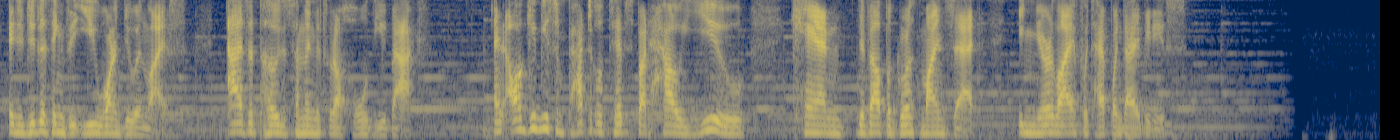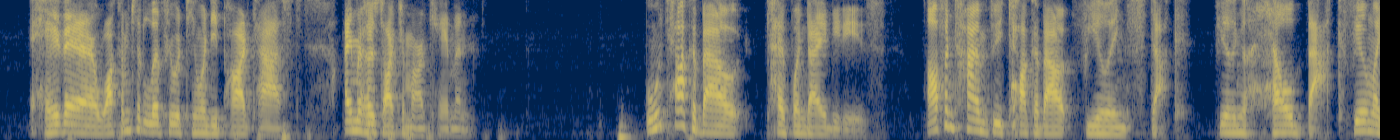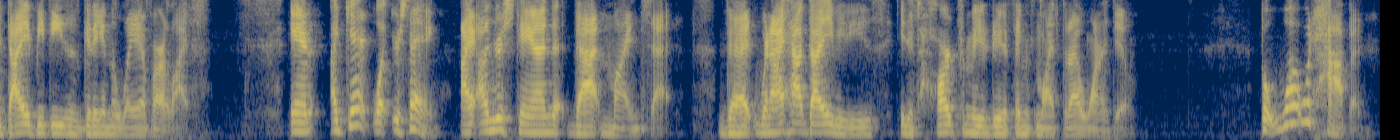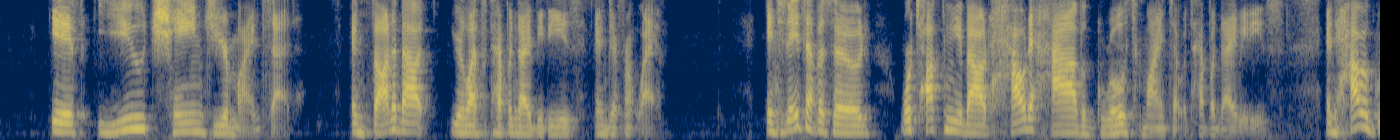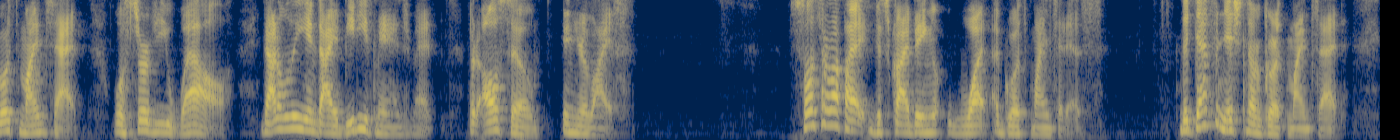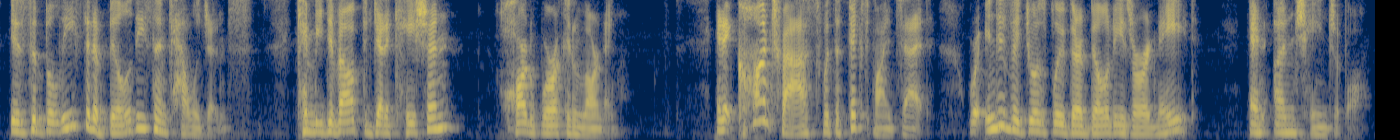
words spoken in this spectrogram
and to do the things that you want to do in life, as opposed to something that's going to hold you back and I'll give you some practical tips about how you can develop a growth mindset in your life with type 1 diabetes. Hey there, welcome to the Live Free with T1D podcast. I'm your host, Dr. Mark Heyman. When we talk about type 1 diabetes, oftentimes we talk about feeling stuck, feeling held back, feeling like diabetes is getting in the way of our life. And I get what you're saying. I understand that mindset that when I have diabetes, it is hard for me to do the things in life that I want to do. But what would happen if you changed your mindset and thought about your life with type 1 diabetes in a different way? In today's episode, we're talking about how to have a growth mindset with type 1 diabetes and how a growth mindset will serve you well, not only in diabetes management, but also in your life. So let's start off by describing what a growth mindset is. The definition of a growth mindset is the belief that abilities and intelligence can be developed through dedication, hard work, and learning. And it contrasts with the fixed mindset, where individuals believe their abilities are innate and unchangeable.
